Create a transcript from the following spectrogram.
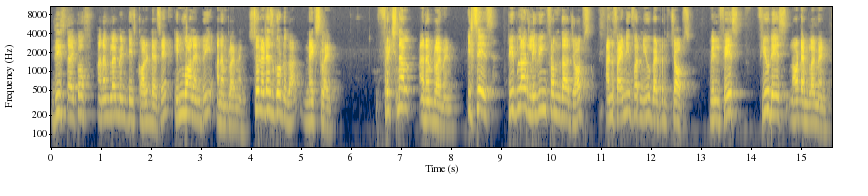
This type of unemployment is called as a involuntary unemployment. So let us go to the next slide. Frictional unemployment. It says people are leaving from the jobs and finding for new better jobs will face few days not employment.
